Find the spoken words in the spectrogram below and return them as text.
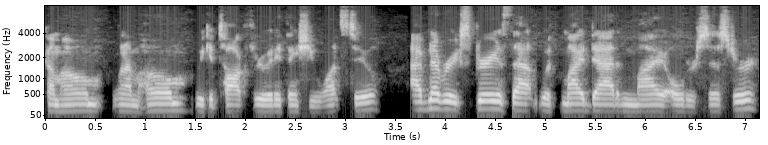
come home when I'm home. We could talk through anything she wants to. I've never experienced that with my dad and my older sister.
